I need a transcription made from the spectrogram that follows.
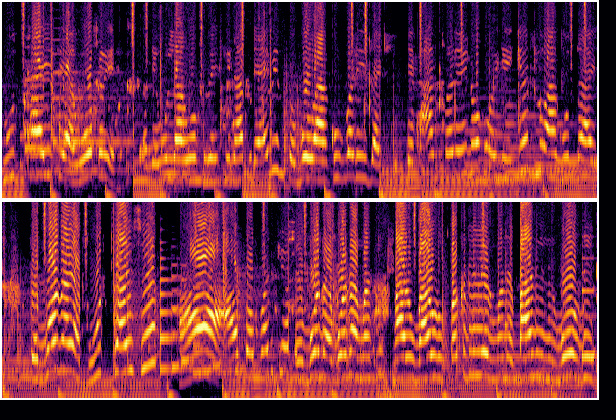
ભૂત થાય છે ઓકરે અને ઉલા ઓકરે થી આપણે આવી ને તો બહુ આગ ઉપડી જાય. તે આગ પડે ન પડી કેટલું આગ થાય તે બોલાયા ભૂત થાય છે? હા આ તો પડકે એ બોના બોલા મારું બાવડું પકડી લે મને પાણીની બહુ બીક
